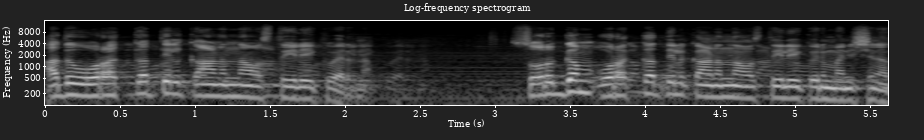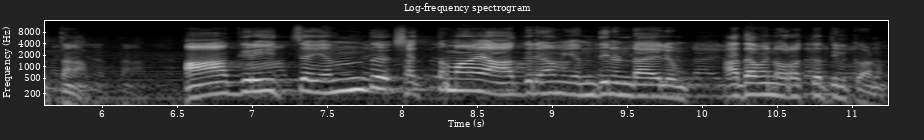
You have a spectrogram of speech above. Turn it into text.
അത് ഉറക്കത്തിൽ കാണുന്ന അവസ്ഥയിലേക്ക് വരണം. സ്വർഗം ഉറക്കത്തിൽ കാണുന്ന അവസ്ഥയിലേക്ക് ഒരു മനുഷ്യനെത്തണം ആഗ്രഹിച്ച എന്ത് ശക്തമായ ആഗ്രഹം എന്തിനുണ്ടായാലും അതവൻ ഉറക്കത്തിൽ കാണും.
